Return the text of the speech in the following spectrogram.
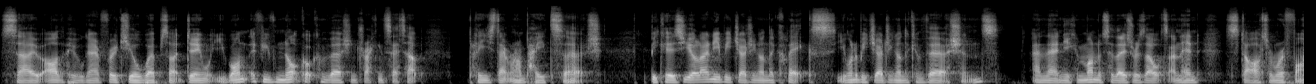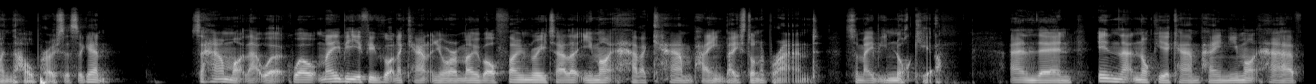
So, are the people going through to your website doing what you want? If you've not got conversion tracking set up, please don't run paid search because you'll only be judging on the clicks. You want to be judging on the conversions, and then you can monitor those results and then start and refine the whole process again. So, how might that work? Well, maybe if you've got an account and you're a mobile phone retailer, you might have a campaign based on a brand. So, maybe Nokia. And then in that Nokia campaign, you might have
